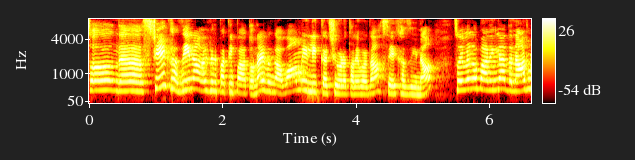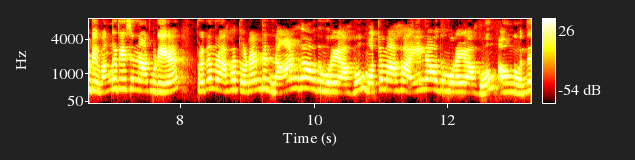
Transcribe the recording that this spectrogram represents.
ஸோ இந்த ஷேக் ஹசீனா அவர்கள் பற்றி பார்த்தோன்னா இவங்க அவாமி லீக் கட்சியோட தலைவர் தான் ஷேக் ஹசீனா. ஸோ இவங்க பார்த்தீங்கன்னா அந்த நாட்டுடைய வங்கதேச நாட்டுடைய பிரதமராக தொடர்ந்து நான்காவது முறையாகவும் மொத்தமாக ஐந்தாவது முறையாகவும் அவங்க வந்து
